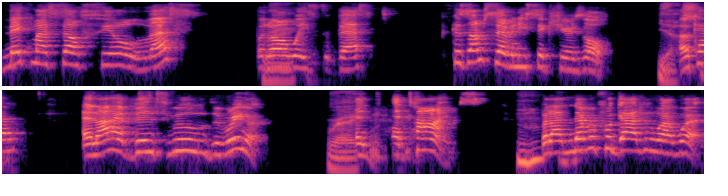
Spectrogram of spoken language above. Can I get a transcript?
make myself feel less, but Right. always the best because I'm 76 years old. yes. Okay. And I have been through the ringer Right. and at times, Mhm. but I never forgot who I was.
